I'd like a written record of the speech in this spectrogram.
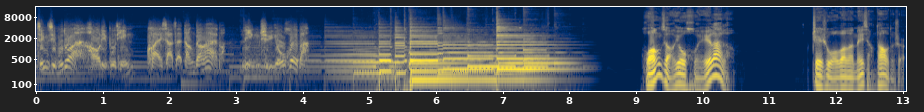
惊喜不断，好礼不停，快下载当当 app 领取优惠吧！黄角又回来了，这是我万万没想到的事儿。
